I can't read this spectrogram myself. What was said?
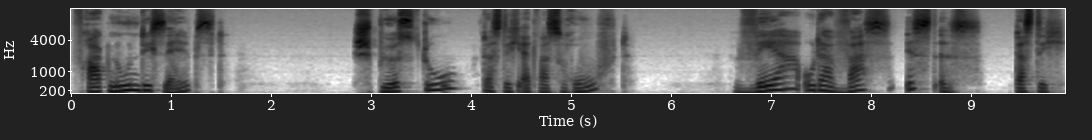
Frag nun dich selbst, spürst du, dass dich etwas ruft? Wer oder was ist es, das dich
